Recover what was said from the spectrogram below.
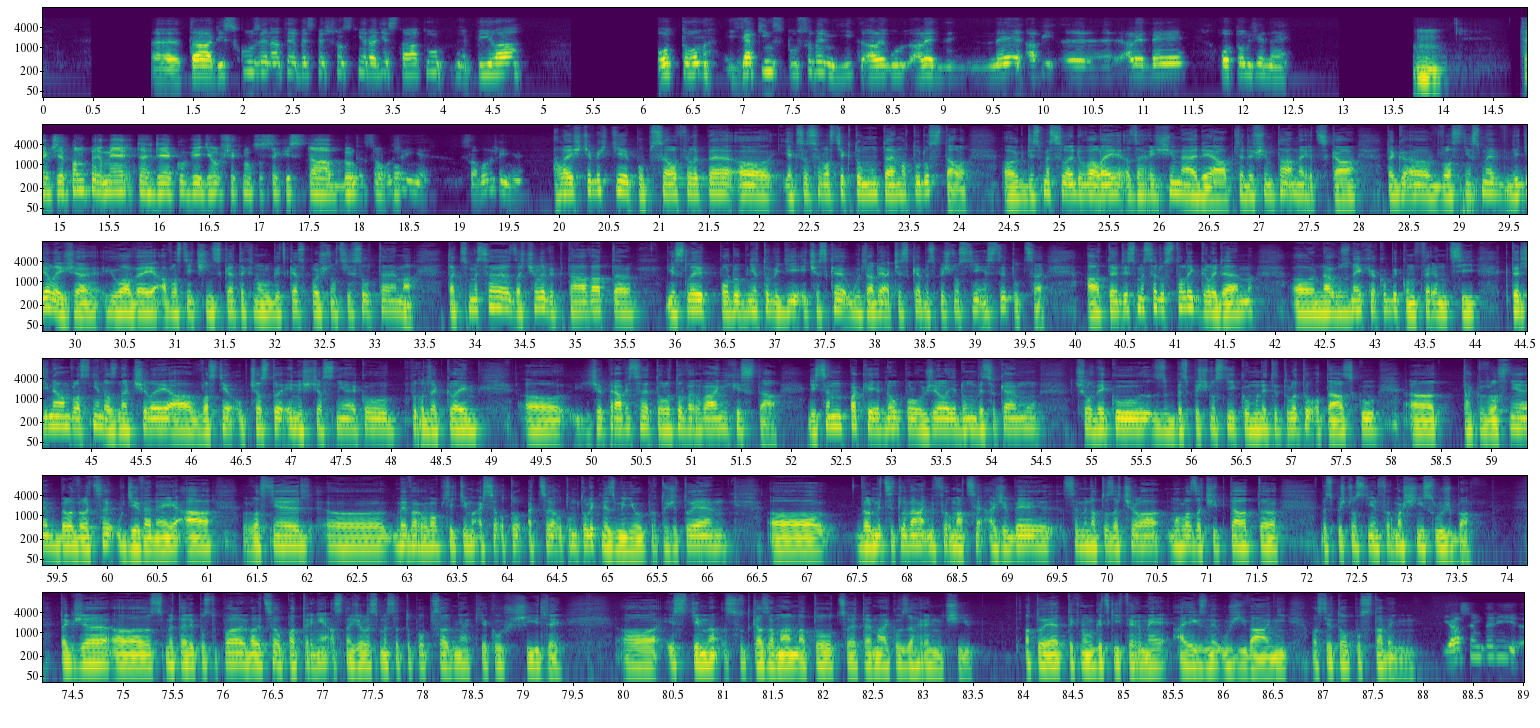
Eh, ta diskuze na té bezpečnostní radě státu byla o tom, jakým způsobem jít, ale, ale, ne, aby, eh, ale ne o tom, že ne. Hmm. Takže pan premiér tehdy jako věděl všechno, co se chystá. Byl tak samozřejmě, samozřejmě. Ale ještě bych ti popsal, Filipe, eh, jak jsem se vlastně k tomu tématu dostal. Eh, když jsme sledovali zahraniční média, především ta americká, tak eh, vlastně jsme viděli, že Huawei a vlastně čínské technologické společnosti jsou téma. Tak jsme se začali vyptávat, jestli podobně to vidí i české úřady a české bezpečnostní instituce. A tehdy jsme se dostali k lidem na různých jakoby konferencí, kteří nám vlastně naznačili a vlastně občas to i nešťastně jako prořekli, že právě se tohleto varování chystá. Když jsem pak jednou položil jednomu vysokému člověku z bezpečnostní komunity tuhleto otázku, tak vlastně byl velice udivený a vlastně uh, mi varoval předtím, až se o to, ať se o tom tolik nezmiňuji, protože to je uh, velmi citlivá informace a že by se mi na to začala, mohla začít ptát bezpečnostní informační služba. Takže uh, jsme tady postupovali velice opatrně a snažili jsme se to popsat v nějaký jako šíři. Uh, I s tím s odkazama na to, co je téma jako v zahraničí. A to je technologické firmy a jejich zneužívání vlastně toho postavení. Já jsem tedy uh,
